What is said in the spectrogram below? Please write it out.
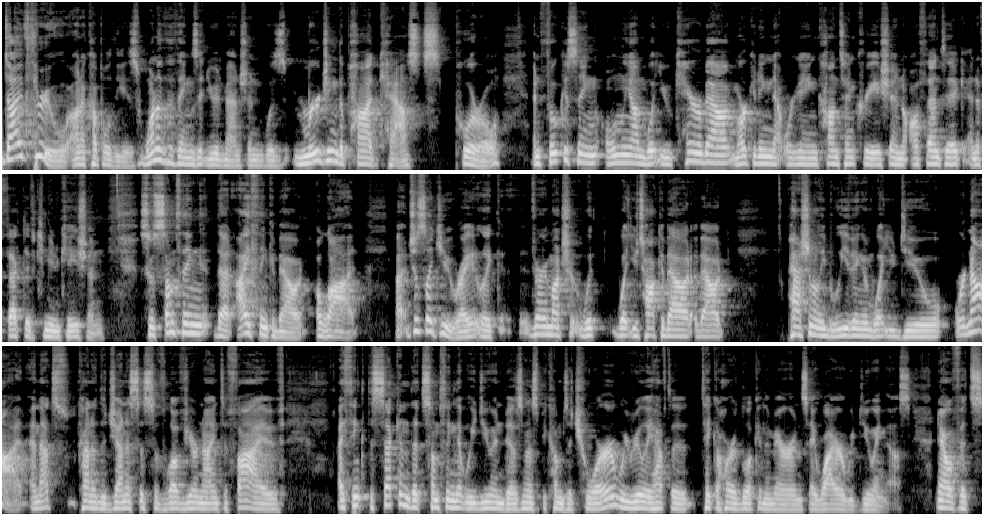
dive through on a couple of these. One of the things that you had mentioned was merging the podcasts, plural, and focusing only on what you care about marketing, networking, content creation, authentic, and effective communication. So, something that I think about a lot, uh, just like you, right? Like, very much with what you talk about, about passionately believing in what you do or not. And that's kind of the genesis of Love Your Nine to Five I think the second that something that we do in business becomes a chore, we really have to take a hard look in the mirror and say, why are we doing this? Now, if it's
